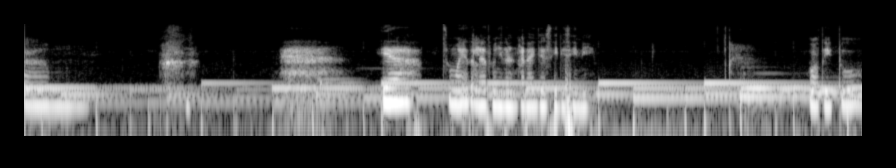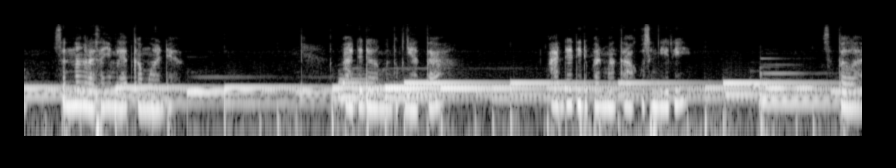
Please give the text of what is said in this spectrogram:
ya semuanya terlihat menyenangkan aja sih di sini waktu itu senang rasanya melihat kamu ada. Ada dalam bentuk nyata, ada di depan mata aku sendiri. Setelah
